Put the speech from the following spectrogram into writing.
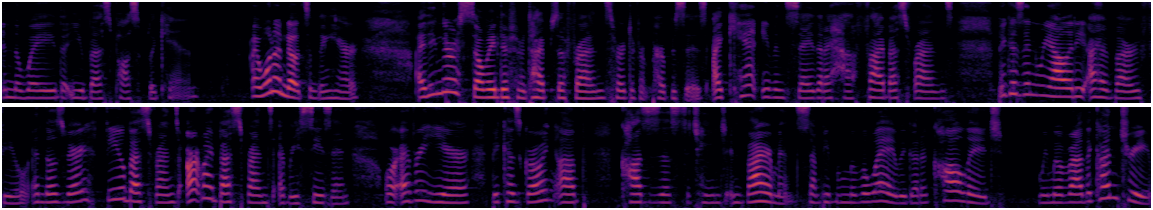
in the way that you best possibly can I want to note something here. I think there are so many different types of friends for different purposes. I can't even say that I have five best friends because in reality I have very few, and those very few best friends aren't my best friends every season or every year because growing up causes us to change environments. Some people move away, we go to college, we move out of the country.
